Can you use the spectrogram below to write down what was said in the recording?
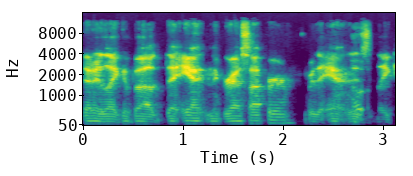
that I like about the ant and the grasshopper, where the ant is like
